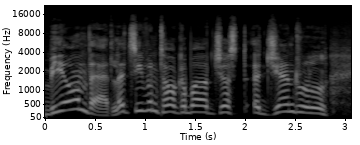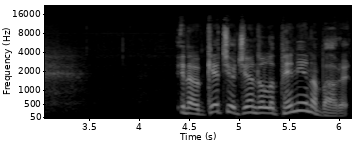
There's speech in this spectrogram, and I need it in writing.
Beyond that, let's even talk about just a general, you know, get your general opinion about it.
